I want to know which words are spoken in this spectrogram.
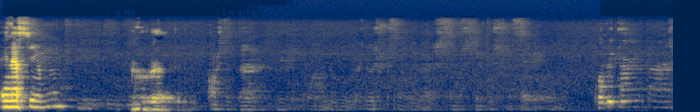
Ainda assim é muito difícil constatar quando as duas personalidades são distintas, conseguem coabitar em paz.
